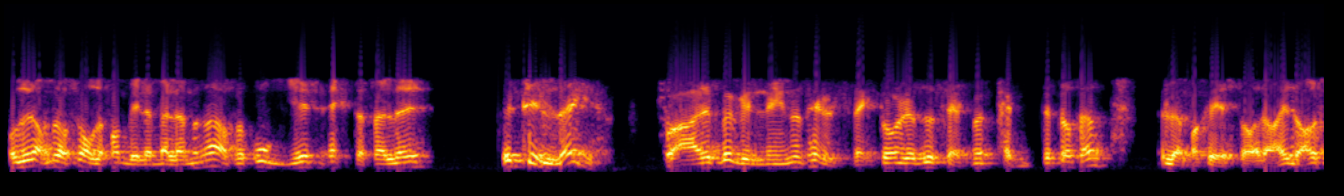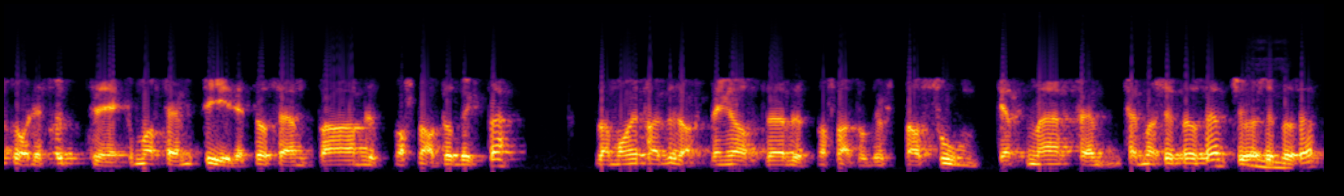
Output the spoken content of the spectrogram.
Og Det rammer også alle familiemedlemmene, altså unger, ektefeller. I tillegg så er bevilgningene til helsesektoren redusert med 50 i løpet av kriseåra. I dag står de for 3,54% av bruttonasjonalproduktet. Da må vi ta i betraktning at bruttonasjonalproduktet har sunket med 25 27 mm.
